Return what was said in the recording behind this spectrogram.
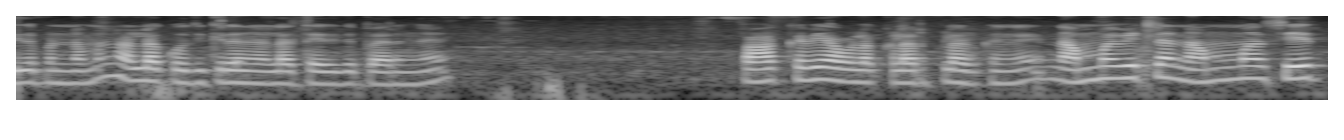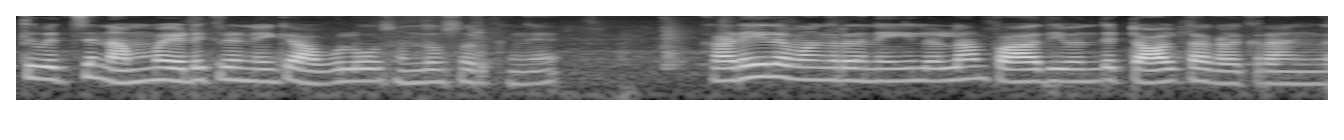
இது பண்ணோம்னா நல்லா கொதிக்கிறது நல்லா தெரியுது பாருங்கள் பார்க்கவே அவ்வளோ கலர்ஃபுல்லாக இருக்குங்க. நம்ம வீட்டில் நம்ம சேர்த்து வச்சு நம்ம எடுக்கிற நெய்க்கு அவ்வளோ சந்தோஷம் இருக்குங்க. கடையில் வாங்குற நெய்லெல்லாம் பாதி வந்து டால்ட்டாக கலக்கிறாங்க.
